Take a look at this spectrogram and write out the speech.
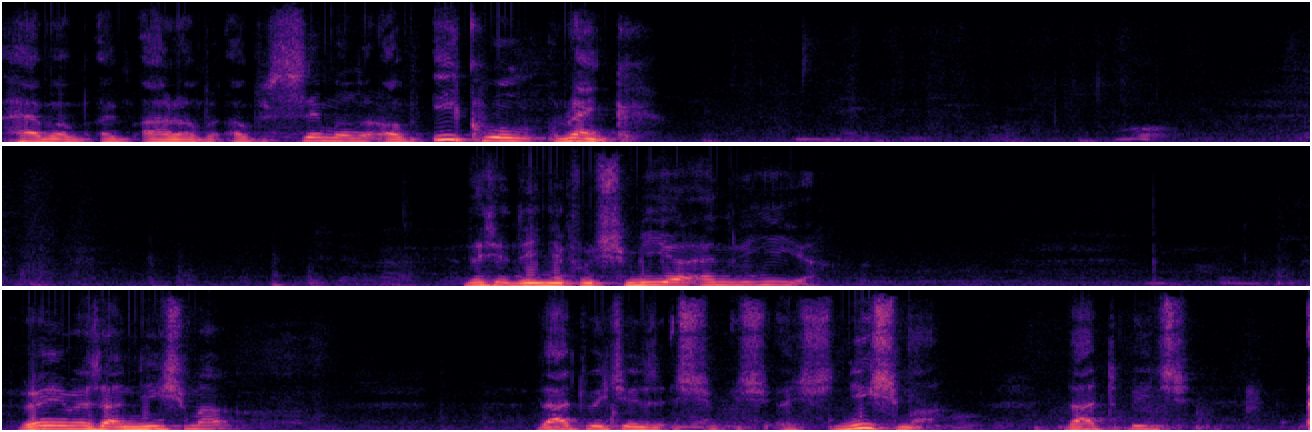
have a, are of, of similar of equal rank. This is the union from Shmiya and Re'iyah. Re'im is a Nishma, that which is sh- sh- sh- Nishma, that which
